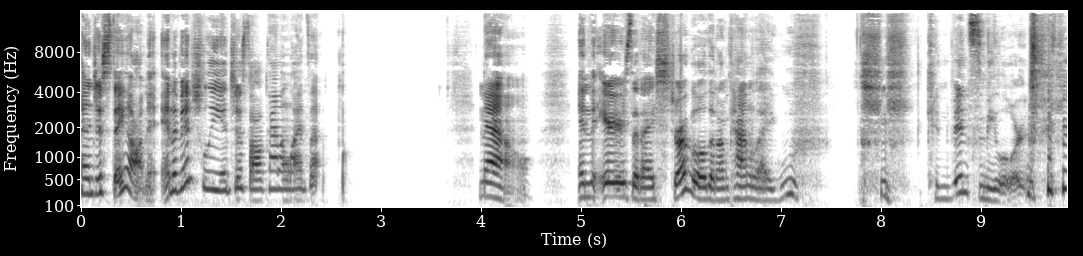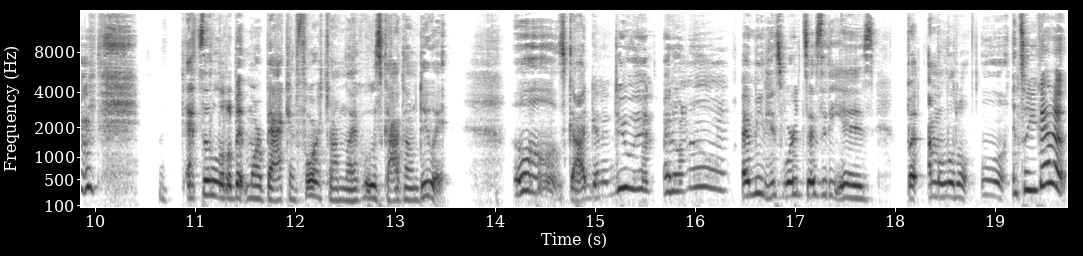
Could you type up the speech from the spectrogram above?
and just stay on it. And eventually it just all kind of lines up. Now, in the areas that I struggle, that I'm kind of like, oof, convince me, Lord. That's a little bit more back and forth where I'm like, who's God gonna do it? Oh, is God gonna do it? I don't know. I mean, His Word says that He is, but I'm a little, Ugh. and so you gotta,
